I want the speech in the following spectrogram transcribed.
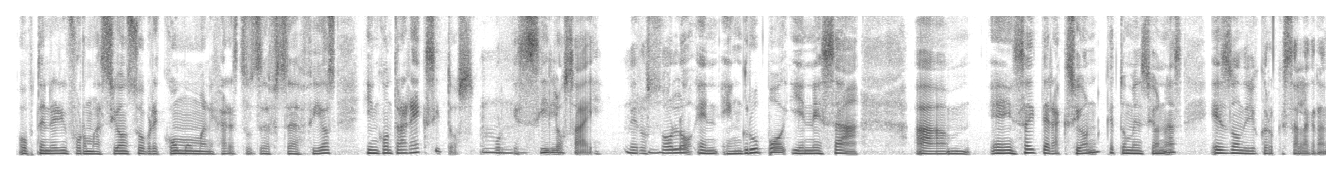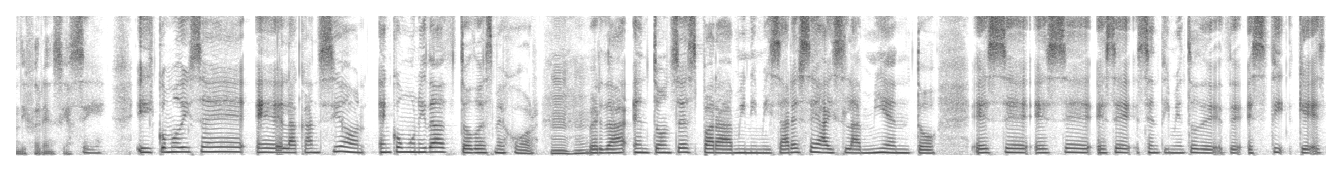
obtener información sobre cómo manejar estos desafíos y encontrar éxitos, porque sí los hay, pero solo en, en grupo y en esa, en esa interacción que tú mencionas es donde yo creo que está la gran diferencia. Sí, y como dice eh, la canción, en comunidad todo es mejor. ¿verdad? Entonces, para minimizar ese aislamiento, ese, ese, ese sentimiento de, que es-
